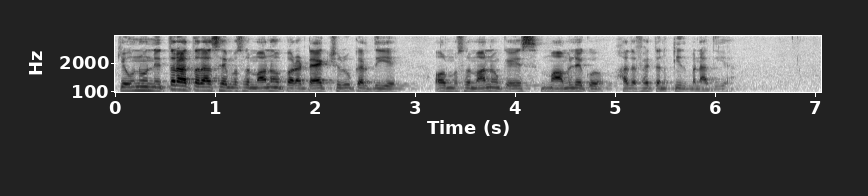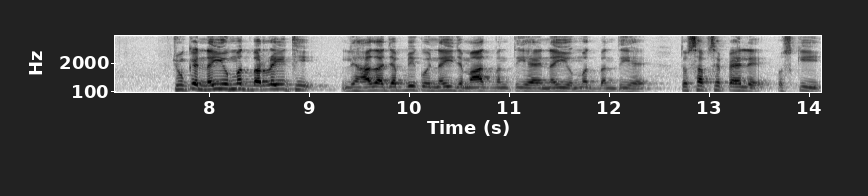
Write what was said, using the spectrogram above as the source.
کہ انہوں نے طرح طرح سے مسلمانوں پر اٹیک شروع کر دیے اور مسلمانوں کے اس معاملے کو ہدف تنقید بنا دیا۔ چونکہ نئی امت بڑھ رہی تھی لہٰذا جب بھی کوئی نئی جماعت بنتی ہے، نئی امت بنتی ہے، تو سب سے پہلے اس کی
